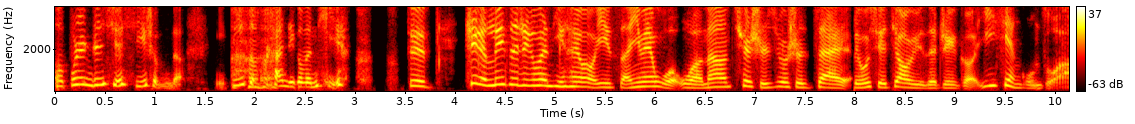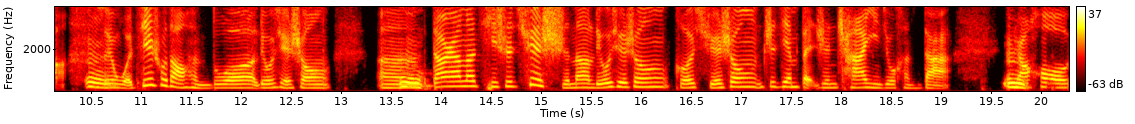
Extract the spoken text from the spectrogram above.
呃，不认真学习什么的，你你怎么 看这个问题？对这个类似这个问题很有意思，因为我我呢确实就是在留学教育的这个一线工作啊，所以我接触到很多留学生，嗯，当然了，其实确实呢，留学生和学生之间本身差异就很大。然后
